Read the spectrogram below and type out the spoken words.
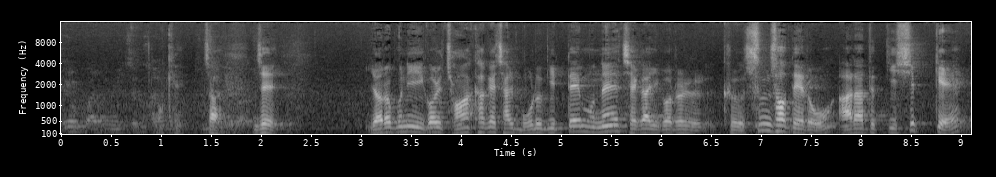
교육받으면서 오케이. 자, 이제 여러분이 이걸 정확하게 잘 모르기 때문에 제가 이거를 그 순서대로 알아듣기 쉽게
